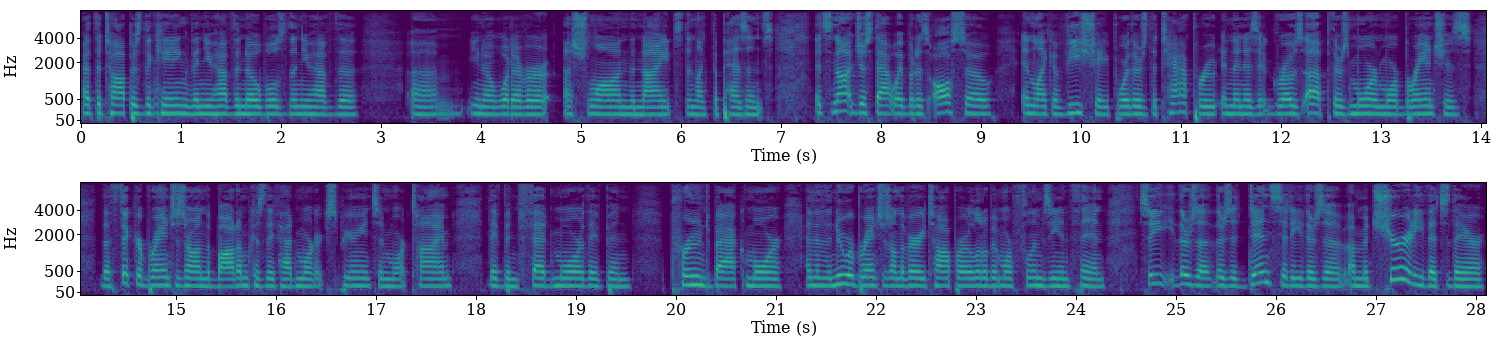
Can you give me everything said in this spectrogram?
at the top is the king, then you have the nobles, then you have the, um, you know, whatever echelon, the knights, then like the peasants. It's not just that way, but it's also in like a V shape where there's the tap root, and then as it grows up, there's more and more branches. The thicker branches are on the bottom because they've had more experience and more time. They've been fed more, they've been pruned back more, and then the newer branches on the very top are a little bit more flimsy and thin. So there's a there's a density, there's a, a maturity that's there,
